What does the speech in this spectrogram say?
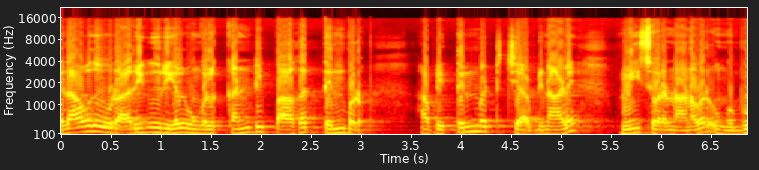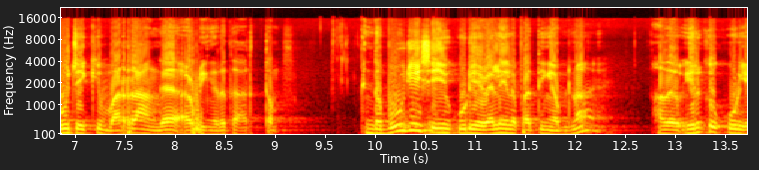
ஏதாவது ஒரு அறிகுறிகள் உங்களுக்கு கண்டிப்பாக தென்படும். அப்படி தென்பட்டுச்சு அப்படின்னாலே முனீஸ்வரன் ஆனவர் உங்கள் பூஜைக்கு வர்றாங்க அப்படிங்கிறது அர்த்தம். இந்த பூஜை செய்யக்கூடிய வேலையில் பார்த்தீங்க அப்படின்னா அது இருக்கக்கூடிய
